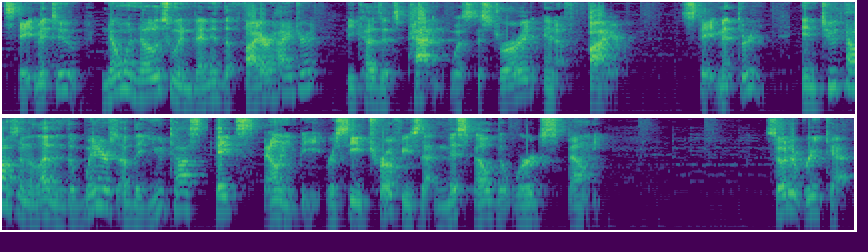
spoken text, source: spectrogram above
Statement 2 No one knows who invented the fire hydrant because its patent was destroyed in a fire. Statement 3 In 2011, the winners of the Utah State Spelling Bee received trophies that misspelled the word spelling. So to recap,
